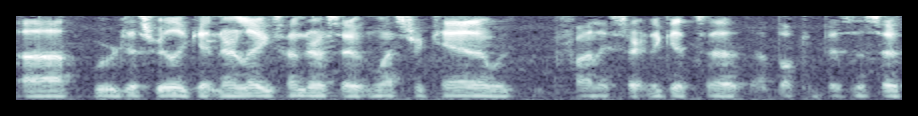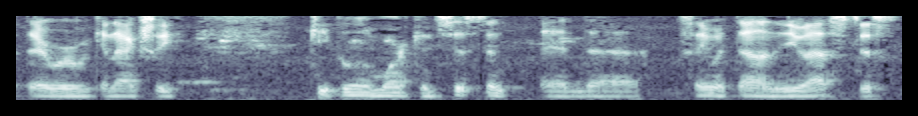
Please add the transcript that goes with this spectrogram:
Uh, we're just really getting our legs under us out in Western Canada. We're finally starting to get a, a book of business out there where we can actually keep a little more consistent. And uh, same with down in the U.S. Just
